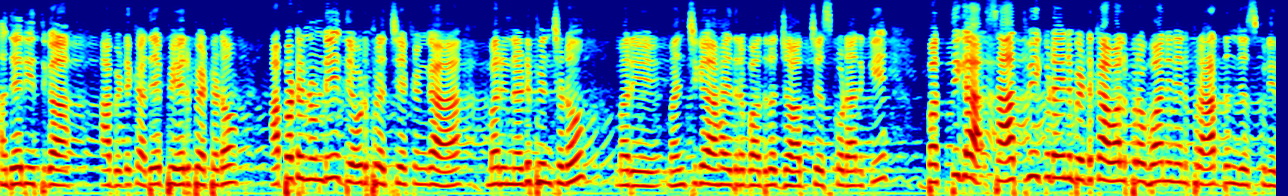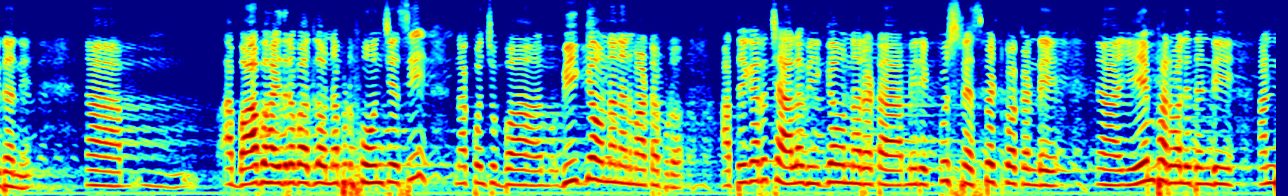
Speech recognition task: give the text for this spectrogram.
అదే రీతిగా ఆ బిడ్డకి అదే పేరు పెట్టడం. అప్పటి నుండి దేవుడు ప్రత్యేకంగా మరి నడిపించడం మరి మంచిగా హైదరాబాద్లో జాబ్ చేసుకోవడానికి భక్తిగా సాత్వికుడైన బిడ్డ కావాలి ప్రభు అని నేను ప్రార్థన చేసుకునేదాన్ని. ఆ, ఆ బాబు హైదరాబాద్లో ఉన్నప్పుడు ఫోన్ చేసి నాకు కొంచెం బా వీక్గా ఉన్నాను అనమాట అప్పుడు. అత్తయ్య గారు చాలా వీక్గా ఉన్నారట. మీరు ఎక్కువ స్ట్రెస్ పెట్టుకోకండి. ఏం పర్వాలేదండి అని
